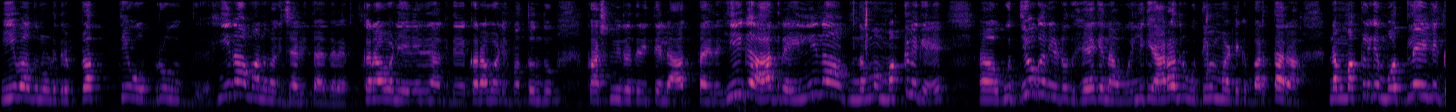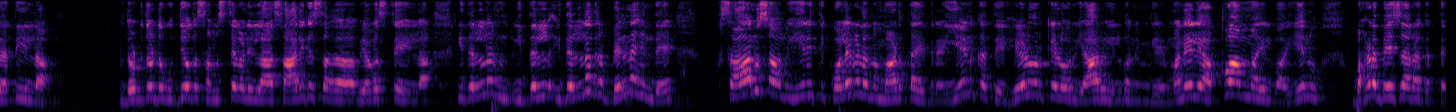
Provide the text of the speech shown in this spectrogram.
ಇವಾಗ ನೋಡಿದ್ರೆ ಪ್ರತಿಯೊಬ್ಬರು ಹೀನಾಮಾನವಾಗಿ ಜರಿತಾ ಇದ್ದಾರೆ. ಕರಾವಳಿಯಲ್ಲಿ ಏನಾಗಿದೆ, ಕರಾವಳಿ ಮತ್ತೊಂದು ಕಾಶ್ಮೀರದ ರೀತಿಯಲ್ಲಿ ಆಗ್ತಾ ಇದೆ. ಹೀಗೆ ಆದರೆ ಇಲ್ಲಿನ ನಮ್ಮ ಮಕ್ಕಳಿಗೆ ಉದ್ಯೋಗ ನೀಡೋದು ಹೇಗೆ ನಾವು? ಇಲ್ಲಿಗೆ ಯಾರಾದರೂ ಉದ್ಯಮ ಮಾಡಲಿಕ್ಕೆ ಬರ್ತಾರಾ? ನಮ್ಮ ಮಕ್ಕಳಿಗೆ ಮೊದಲೇ ಇಲ್ಲಿ ಗತಿ ಇಲ್ಲ. ದೊಡ್ಡ ದೊಡ್ಡ ಉದ್ಯೋಗ ಸಂಸ್ಥೆಗಳಿಲ್ಲ, ಸಾರಿಗೆ ಸ, ವ್ಯವಸ್ಥೆ ಇಲ್ಲ. ಇದೆಲ್ಲ ಇದೆಲ್ಲ, ಇದೆಲ್ಲದರ ಬೆನ್ನ ಹಿಂದೆ ಸಾಲು ಸಾಲು ಈ ರೀತಿ ಕೊಲೆಗಳನ್ನು ಮಾಡ್ತಾ ಇದ್ರೆ ಏನು ಕತೆ? ಹೇಳೋರು ಕೇಳೋರು ಯಾರು ಇಲ್ವಾ ನಿಮಗೆ? ಮನೇಲಿ ಅಪ್ಪ, ಅಮ್ಮ ಇಲ್ವಾ? ಏನು? ಬಹಳ ಬೇಜಾರಾಗುತ್ತೆ.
